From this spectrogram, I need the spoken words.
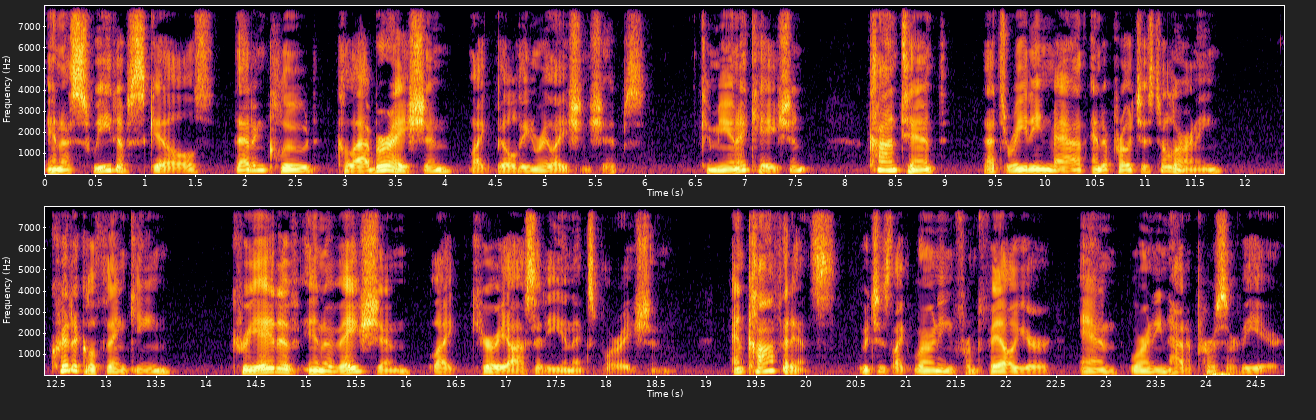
in a suite of skills that include collaboration, like building relationships, communication, content, that's reading, math, and approaches to learning, critical thinking, creative innovation, like curiosity and exploration, and confidence, which is like learning from failure and learning how to persevere.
